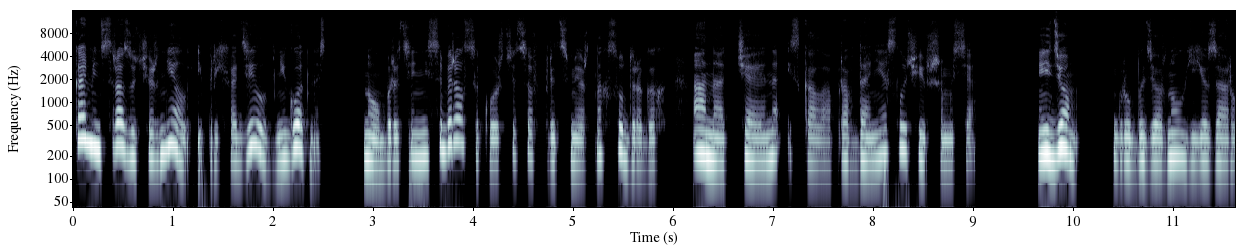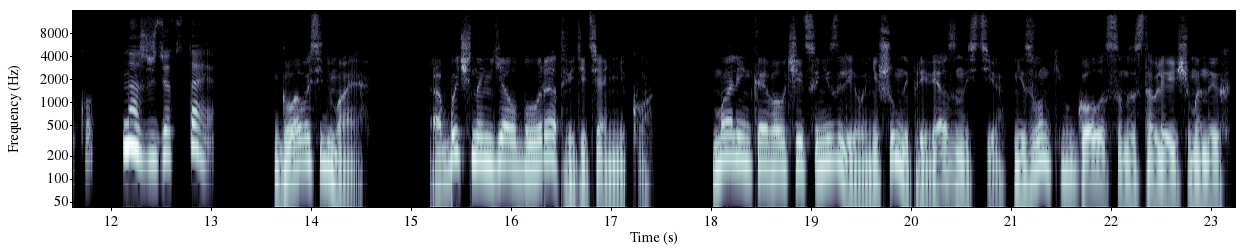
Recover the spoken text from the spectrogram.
Камень сразу чернел и приходил в негодность. Но оборотень не собирался корчиться в предсмертных судорогах, а она отчаянно искала оправдание случившемуся. «Идем», — грубо дернул ее за руку. «Нас ждет стая». Глава седьмая. Обычно Ньял был рад видеть Аннику. Маленькая волчица не злила ни шумной привязанностью, ни звонким голосом, заставляющим иных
